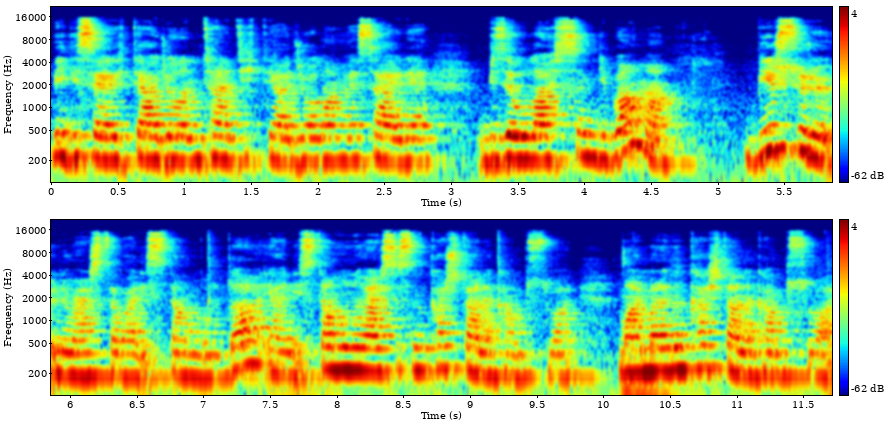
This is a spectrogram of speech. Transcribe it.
bilgisayar ihtiyacı olan, internet ihtiyacı olan vesaire bize ulaşsın gibi ama bir sürü üniversite var İstanbul'da. Yani İstanbul Üniversitesi'nin kaç tane kampüsü var? Marmara'nın kaç tane kampüsü var?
